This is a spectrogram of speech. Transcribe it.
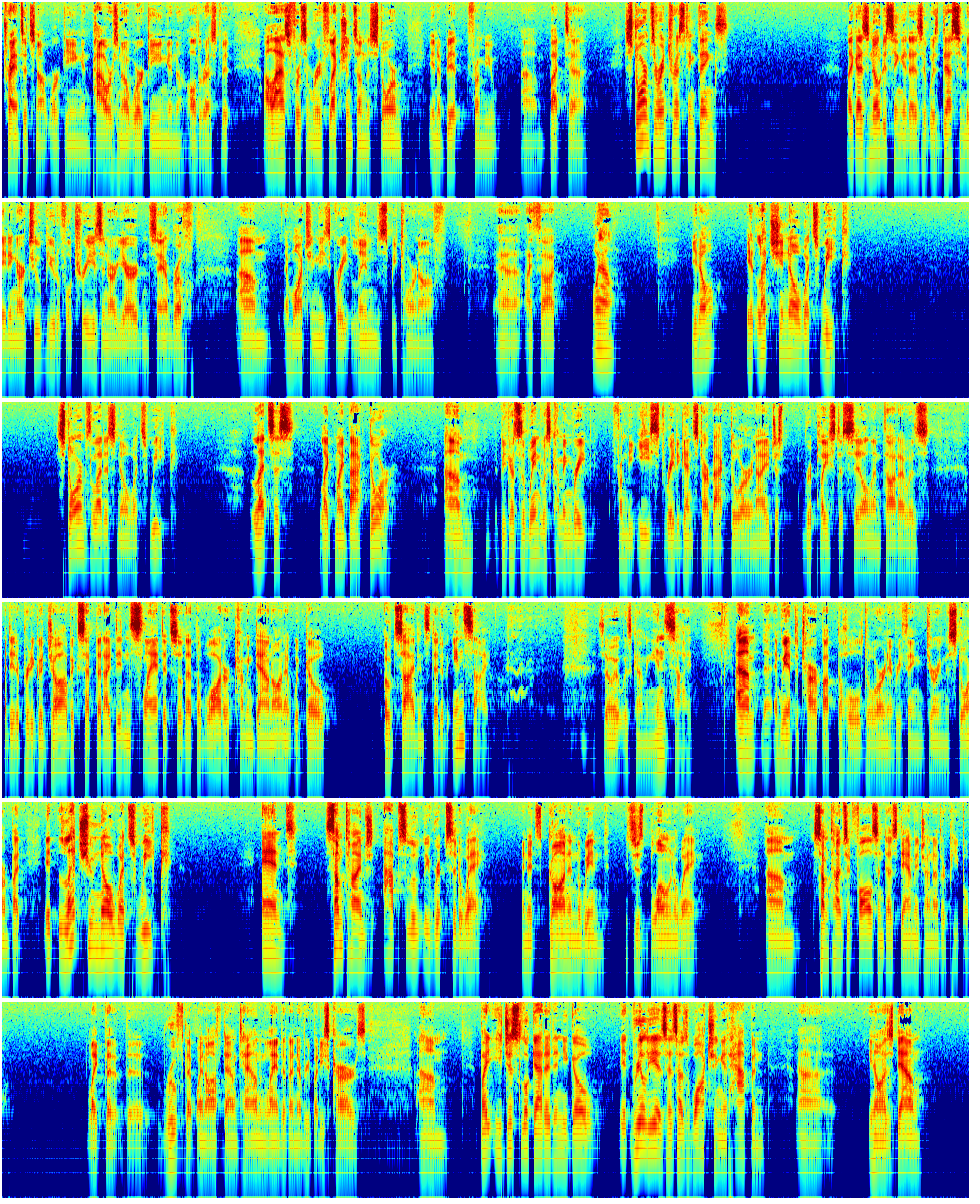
transit's not working and power's not working and all the rest of it. I'll ask for some reflections on the storm in a bit from you, um, but uh, storms are interesting things. Like I was noticing it as it was decimating our two beautiful trees in our yard in Sambro. Um, and watching these great limbs be torn off, uh, I thought, well, you know, it lets you know what's weak. Storms let us know what's weak. Lets us, like my back door, um, because the wind was coming right from the east, right against our back door, and I just replaced a sill and thought I was I did a pretty good job, except that I didn't slant it so that the water coming down on it would go outside instead of inside. so it was coming inside. Um, and we had to tarp up the whole door and everything during the storm, but it lets you know what's weak. And sometimes absolutely rips it away. And it's gone in the wind, it's just blown away. Um, sometimes it falls and does damage on other people. Like the, the roof that went off downtown and landed on everybody's cars. Um, but you just look at it and you go, it really is. As I was watching it happen, uh, you know, I was down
